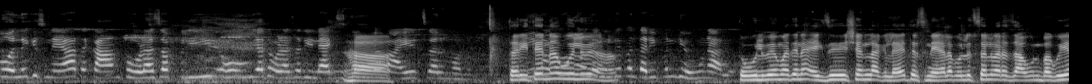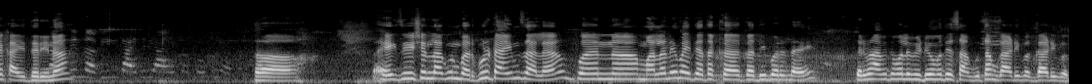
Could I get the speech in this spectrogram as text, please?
बोलले की स्नेहा आता काम थोडासा फ्री होऊया थोडासा रिलॅक्स हा. बाहेर चल म्हणून. तर इथे ना उलवे पण तरी पण घेऊन आलो. तो उलवेमध्ये ना एक्झिबिशन लागलं आहे तर स्नेहाला बोलू चल बरं जाऊन बघूया काहीतरी ना. ते नवीन काहीतरी आहे का बघूया. एक्झिबिशन लागून भरपूर टाईम झाला पण अं, मला नाही माहिती आता क कधीपर्यंत आहे. तरी पण आम्ही तुम्हाला व्हिडिओमध्ये सांगू. थांब गाडी बघ गाडी बघ.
